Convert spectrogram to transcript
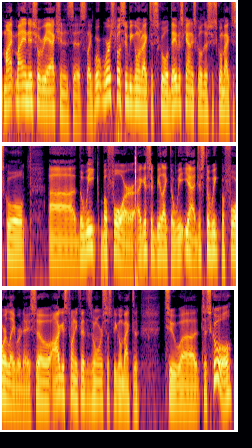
my my initial reaction is this: like we're we're supposed to be going back to school. Davis County School District's going back to school uh, the week before. I guess it'd be like the week, yeah, just the week before Labor Day. So August 25th is when we're supposed to be going back to to uh, to school.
